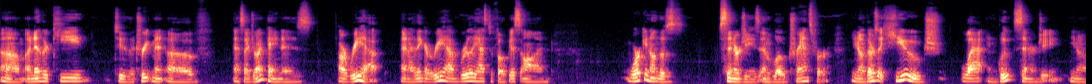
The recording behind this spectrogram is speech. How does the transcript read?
um, another key to the treatment of SI joint pain is our rehab. And I think our rehab really has to focus on working on those synergies and load transfer. You know, there's a huge lat and glute synergy, you know,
